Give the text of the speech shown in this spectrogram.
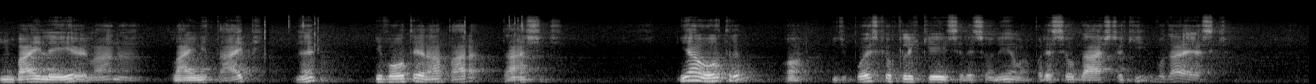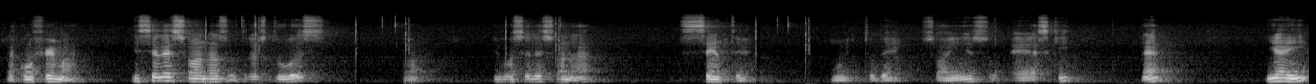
em By Layer, lá na Line Type, né? e vou alterar para Dashed. E a outra, ó, depois que eu cliquei e selecionei, ela apareceu Dashed aqui, vou dar ESC para confirmar. E seleciono as outras duas, ó, e vou selecionar Center. Muito bem. Só isso, ESC, né? E aí,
